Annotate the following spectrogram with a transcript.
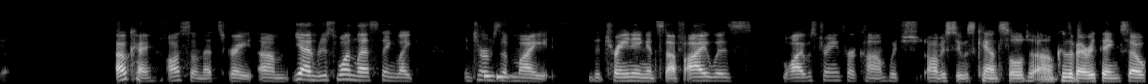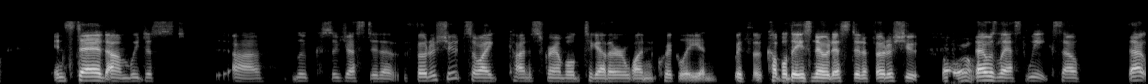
Yeah. Okay, awesome. That's great. Um, yeah, and just one last thing, like in terms of my the training and stuff, I was well, I was training for a comp, which obviously was canceled because um, of everything. So Instead, um, we just uh, Luke suggested a photo shoot, so I kind of scrambled together one quickly and with a couple days notice did a photo shoot. Oh, wow. That was last week, so that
